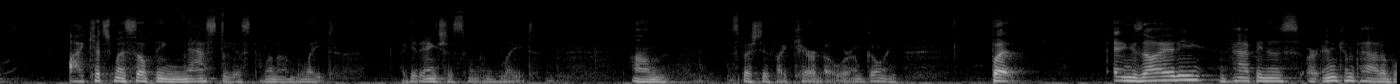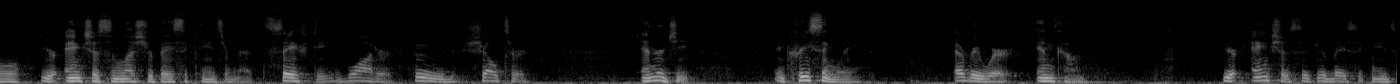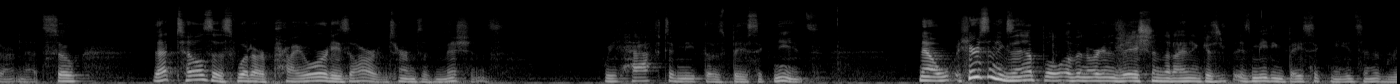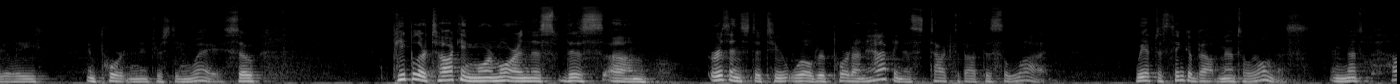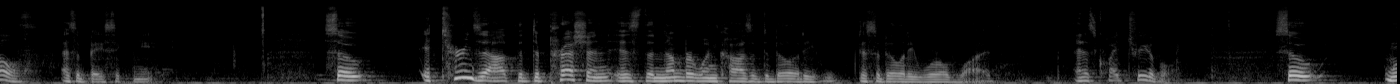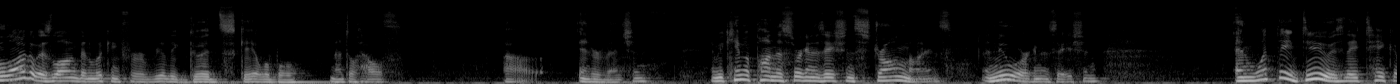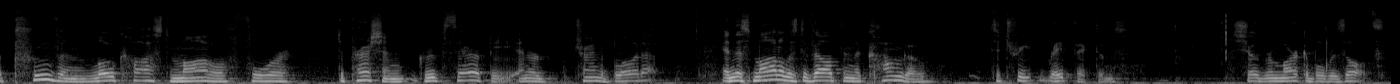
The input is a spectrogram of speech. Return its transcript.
I catch myself being nastiest when I'm late. I get anxious when I'm late, um, especially if I care about where I'm going. But anxiety and happiness are incompatible. You're anxious unless your basic needs are met safety, water, food, shelter, energy increasingly everywhere income. You're anxious if your basic needs aren't met. So that tells us what our priorities are in terms of missions. We have to meet those basic needs. Now, here's an example of an organization that I think is, is meeting basic needs in a really important, interesting way. So, people are talking more and more, and this, this um, Earth Institute World Report on Happiness talked about this a lot. We have to think about mental illness and mental health as a basic need. So it turns out that depression is the number one cause of disability, disability worldwide, and it's quite treatable. So Mulago has long been looking for a really good, scalable mental health uh, intervention. And we came upon this organization, Strong Minds, a new organization. And what they do is they take a proven low cost model for depression, group therapy, and are trying to blow it up. And this model was developed in the Congo to treat rape victims, showed remarkable results.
